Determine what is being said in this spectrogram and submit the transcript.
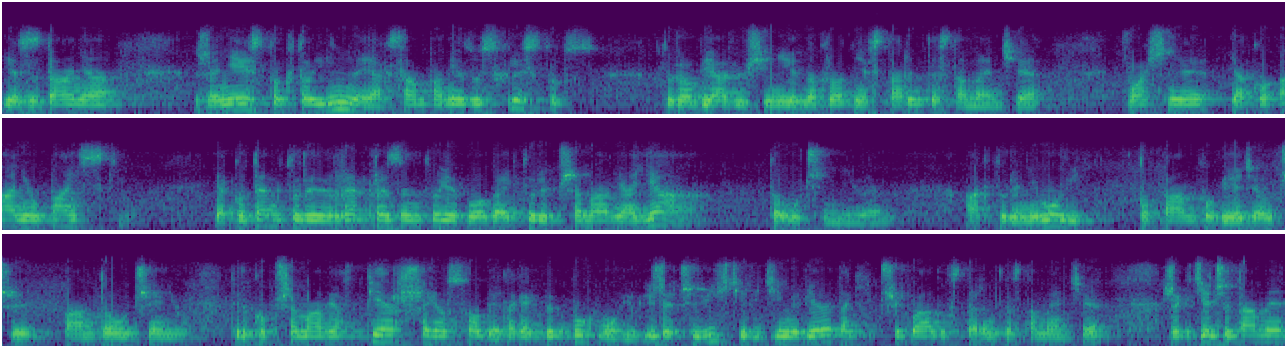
jest zdania, że nie jest to kto inny, jak sam Pan Jezus Chrystus, który objawił się niejednokrotnie w Starym Testamencie właśnie jako anioł pański, jako ten, który reprezentuje Boga i który przemawia ja to uczyniłem, a który nie mówi to Pan powiedział, czy Pan to uczynił, tylko przemawia w pierwszej osobie, tak jakby Bóg mówił. I rzeczywiście widzimy wiele takich przykładów w Starym Testamencie, że gdzie czytamy,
